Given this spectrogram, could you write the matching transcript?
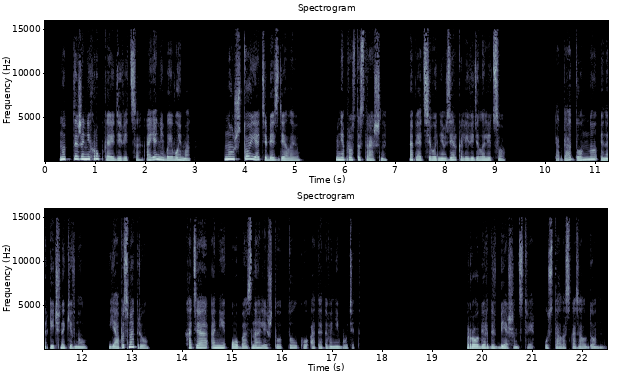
— «ну ты же не хрупкая девица, а я не боевой маг. Ну что я тебе сделаю? Мне просто страшно. Опять сегодня в зеркале видела лицо». Тогда Донно энергично кивнул, я посмотрю. Хотя они оба знали, что толку от этого не будет. «Роберт в бешенстве», — устало сказал Донна.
